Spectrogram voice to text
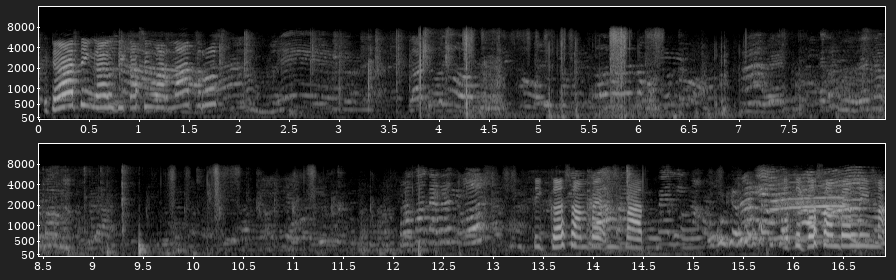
Udah tinggal dikasih warna terus tiga sampai empat, eh, tiga sampai lima.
